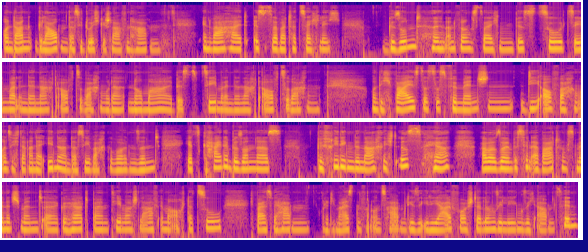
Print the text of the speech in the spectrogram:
und dann glauben, dass sie durchgeschlafen haben. In Wahrheit ist es aber tatsächlich gesund, in Anführungszeichen, bis zu zehnmal in der Nacht aufzuwachen oder normal bis zu zehnmal in der Nacht aufzuwachen. Und ich weiß, dass es für Menschen, die aufwachen und sich daran erinnern, dass sie wach geworden sind, jetzt keine besonders befriedigende Nachricht ist, ja, aber so ein bisschen Erwartungsmanagement äh, gehört beim Thema Schlaf immer auch dazu. Ich weiß, wir haben oder die meisten von uns haben diese Idealvorstellung, sie legen sich abends hin,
